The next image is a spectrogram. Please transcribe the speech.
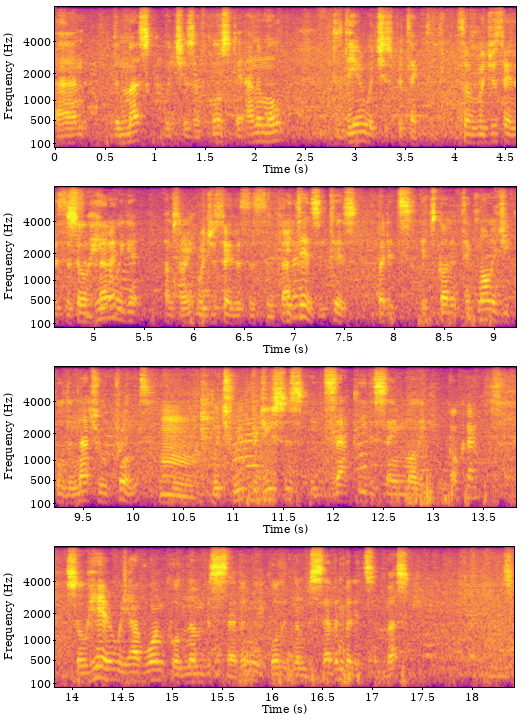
and the musk, which is of course the animal, the deer, which is protected. So would you say this is So synthetic? here we get. I'm sorry. Would you say this is synthetic? It is, it is, but it's it's got a technology called the natural print, Hmm. which reproduces exactly the same molecule. Okay. So here we have one called number seven. We call it number seven, but it's a musk. So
